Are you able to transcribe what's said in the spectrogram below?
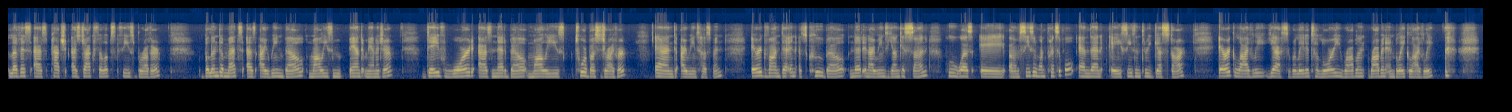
Levis as as Jack Phillips, Fee's brother. Belinda Metz as Irene Bell, Molly's band manager. Dave Ward as Ned Bell, Molly's tour bus driver and Irene's husband, Eric Von Detten as Clu Bell, Ned and Irene's youngest son, who was a um, season one principal and then a season three guest star. Eric Lively, yes, related to Lori, Robin, Robin, and Blake Lively.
